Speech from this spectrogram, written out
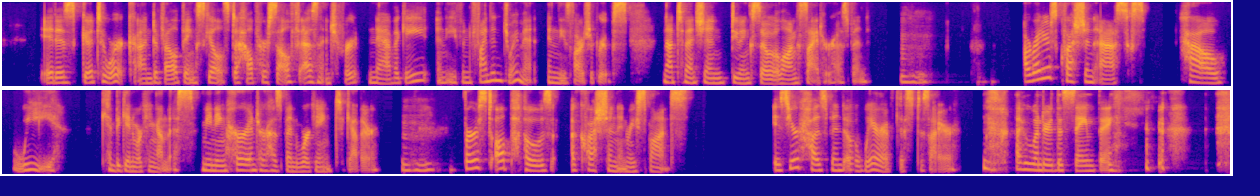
it is good to work on developing skills to help herself as an introvert navigate and even find enjoyment in these larger groups, not to mention doing so alongside her husband. Mm-hmm. Our writer's question asks how we can begin working on this, meaning her and her husband working together. Mm-hmm. First, I'll pose a question in response Is your husband aware of this desire? I wondered the same thing.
